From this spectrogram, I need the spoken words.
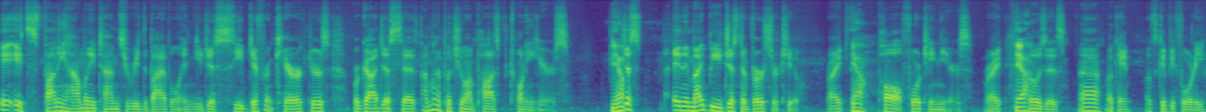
It, it's funny how many times you read the Bible and you just see different characters where God just says, "I'm going to put you on pause for 20 years." Yeah. Just and it might be just a verse or two, right? Yeah. Paul, 14 years, right? Yeah. Moses, uh, okay, let's give you 40,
